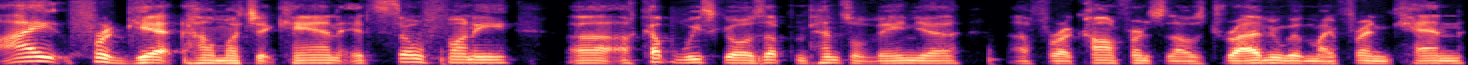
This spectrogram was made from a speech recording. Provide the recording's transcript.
I forget how much it can. It's so funny. Uh, a couple weeks ago, I was up in Pennsylvania uh, for a conference, and I was driving with my friend Ken,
